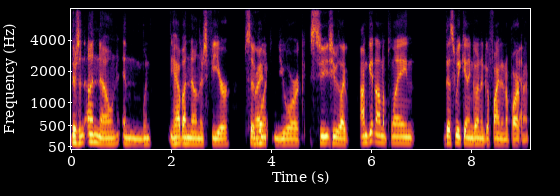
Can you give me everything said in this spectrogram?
there's an unknown, and when you have unknown, there's fear. So Right. going to New York, she she was like, "I'm getting on a plane this weekend and going to go find an apartment."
